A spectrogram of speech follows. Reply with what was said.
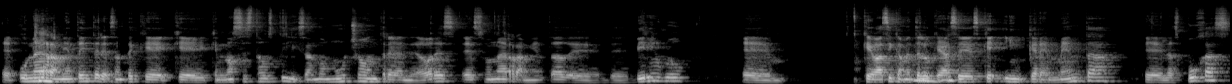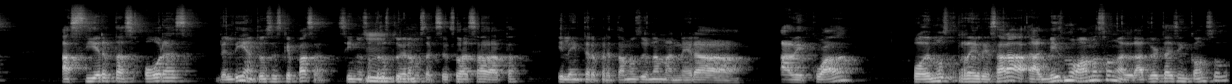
Eh, una herramienta interesante que, que, no se está utilizando mucho entre vendedores es una herramienta de, bidding rule, eh, que básicamente lo que hace es que incrementa eh, las pujas a ciertas horas del día. Entonces, ¿qué pasa? Si nosotros tuviéramos acceso a esa data y la interpretamos de una manera adecuada, podemos regresar al mismo Amazon, al Advertising Console,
